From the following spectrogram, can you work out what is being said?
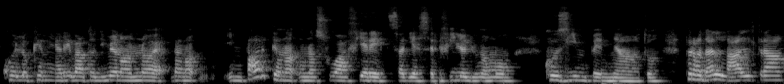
quello che mi è arrivato di mio nonno è no, in parte una, una sua fierezza di essere figlio di un uomo così impegnato, però dall'altra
